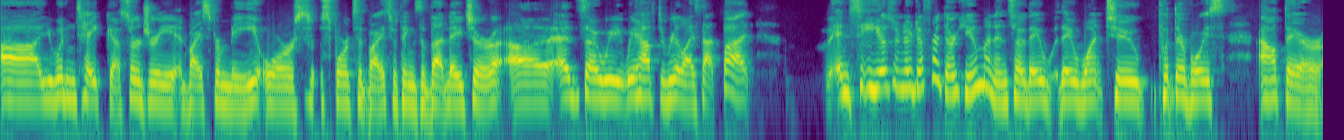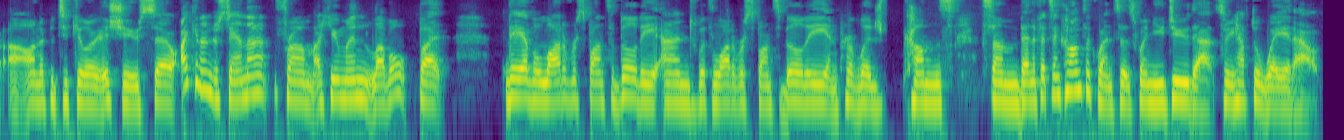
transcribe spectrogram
Uh, you wouldn't take uh, surgery advice from me or s- sports advice or things of that nature. Uh, and so we, we have to realize that. But and CEOs are no different. They're human. And so they, they want to put their voice out there uh, on a particular issue. So I can understand that from a human level, but they have a lot of responsibility and with a lot of responsibility and privilege comes some benefits and consequences when you do that. So you have to weigh it out.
